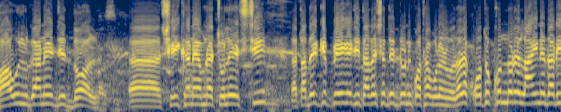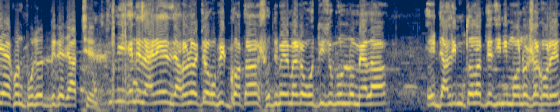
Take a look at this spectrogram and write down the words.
বাউল গানের যে দল সেইখানে আমরা চলে এসেছি। তাদেরকে পেয়ে গেছি। তাদের সাথে একটু কথা বলে নেব। দাদা কতক্ষণ ধরে লাইনে দাঁড়িয়ে এখন পুজোর দিকে যাচ্ছেন? এখানে লাইনে দাঁড়ানো একটা অভিজ্ঞতা। সতীমের মেলা ঐতিহ্যপূর্ণ মেলা। এই ডালিমতলাতে যিনি মনসা করেন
